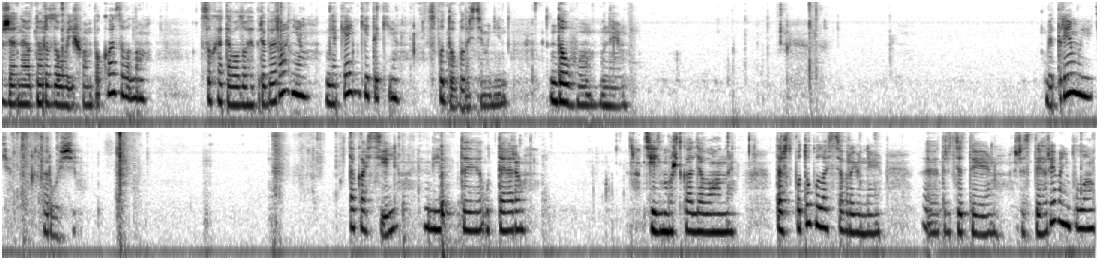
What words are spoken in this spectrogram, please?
Вже неодноразово їх вам показувала. Сухе та вологе прибирання, м'якенькі такі. Сподобалися мені. Довго вони витримують. Хороші. Така сіль від е, Утера. Сіль морська для ванни. Теж сподобалася в районі е, 36 гривень була.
